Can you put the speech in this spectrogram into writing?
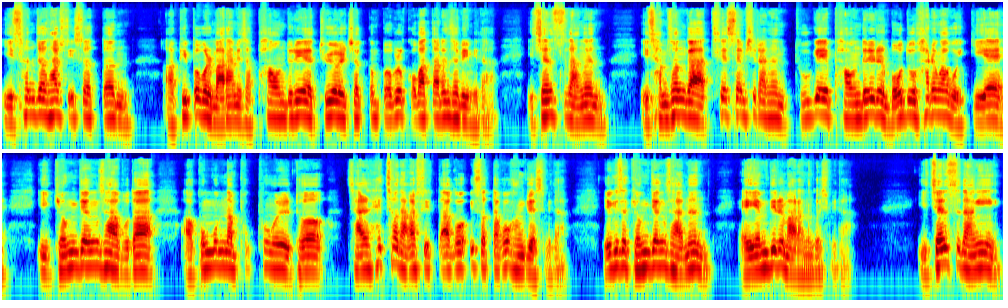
이 선전할 수 있었던 아, 비법을 말하면서 파운드리의 듀얼 접근법을 꼽았다는 점입니다. 이 젠스당은 이 삼성과 TSMC라는 두 개의 파운드리를 모두 활용하고 있기에 이 경쟁사보다 아, 공급난 폭풍을 더 잘 헤쳐나갈 수 있다고 있었다고 강조했습니다. 여기서 경쟁사는 AMD를 말하는 것입니다. 이 젠스당이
